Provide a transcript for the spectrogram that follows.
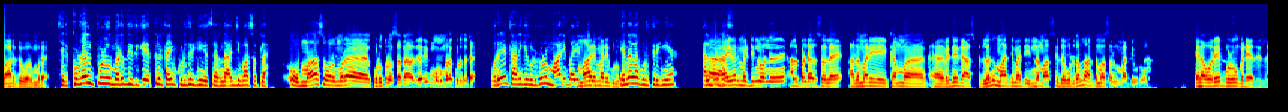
வாரத்துக்கு ஒரு முறை. சரி குடல் புழு மருந்து இதுக்கு எத்தனை டைம் கொடுத்துருக்கீங்க சார் இந்த அஞ்சு மாசத்துல? ஒரு மாசம் ஒரு முறை கொடுக்குறோம் சார் நான் இது வரைக்கும் மூணு முறை கொடுத்துட்டேன். ஒரே டானிக்கு கொடுக்கணும் மாறி மாறி மாறி மாறி கொடுக்குறோம் என்னெல்லாம் கொடுத்துருக்கீங்க? ஹைவர் மெட்டின் ஒன்று அல்பண்டா சொல்ல அது மாதிரி கம் வெட்டினரி ஹாஸ்பிட்டல் வந்து மாத்தி மாத்தி இந்த மாசம் இதை கொடுத்தோம்னா அடுத்த மாசம் அதை மாத்தி கொடுக்கணும். ஏன்னா ஒரே புழுவும் கிடையாது இல்ல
